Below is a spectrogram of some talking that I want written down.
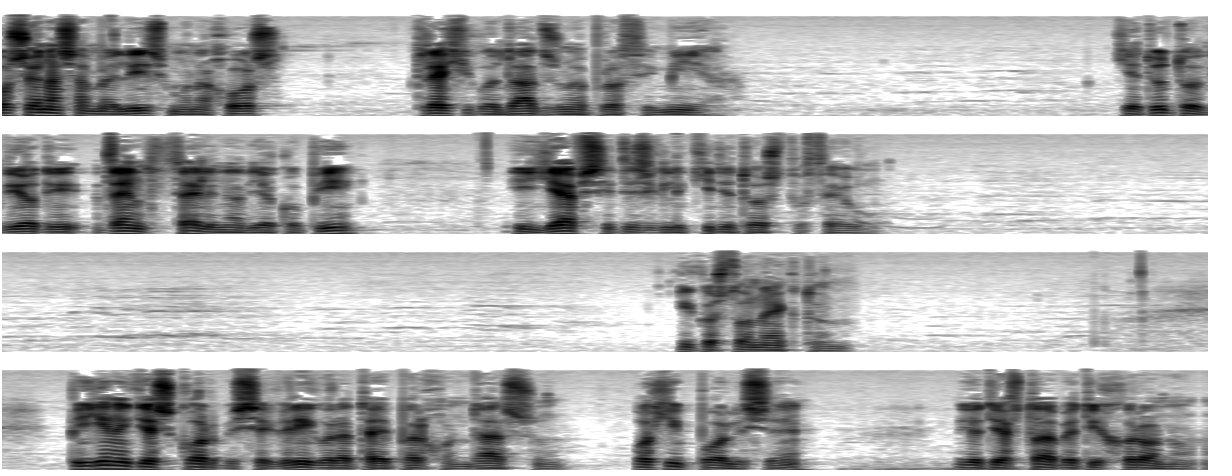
όσο ένας αμελής μοναχός τρέχει κοντά τους με προθυμία. και τούτο διότι δεν θέλει να διακοπεί η γεύση της γλυκύτητος του Θεού. 26. Πήγαινε και σκόρπισε γρήγορα τα υπάρχοντά σου, όχι πώλησε, διότι αυτό απαιτεί χρόνο.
